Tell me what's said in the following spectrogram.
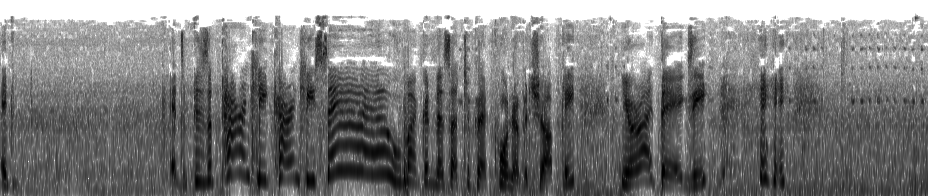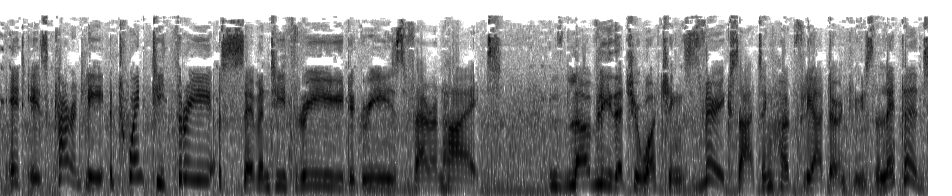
It, it is apparently currently Oh my goodness, I took that corner a bit sharply. You're right there, Eggsy. it is currently 2373 degrees Fahrenheit. Lovely that you're watching. This is very exciting. Hopefully I don't lose the leopard.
